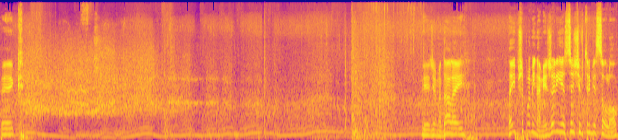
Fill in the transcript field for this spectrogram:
Pyk. Jedziemy dalej. No i przypominam, jeżeli jesteście w trybie solo,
